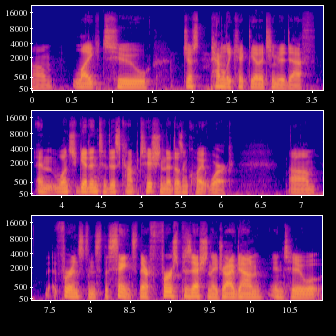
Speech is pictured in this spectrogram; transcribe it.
um, like to just penalty kick the other team to death, and once you get into this competition, that doesn't quite work. Um, for instance, the Saints, their first possession, they drive down into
